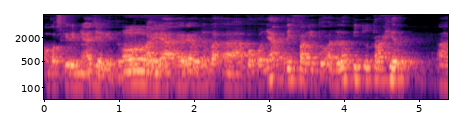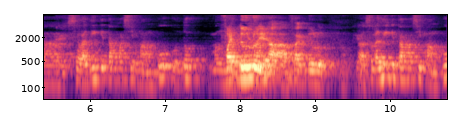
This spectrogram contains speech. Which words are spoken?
ongkos kirimnya aja gitu. Oh, akhirnya akhirnya udah mbak. eh, pokoknya refund itu adalah pintu terakhir. Eh, selagi kita masih mampu untuk Fight dulu ya? Ah, fight dulu. Oke. Nah, selagi kita masih mampu,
